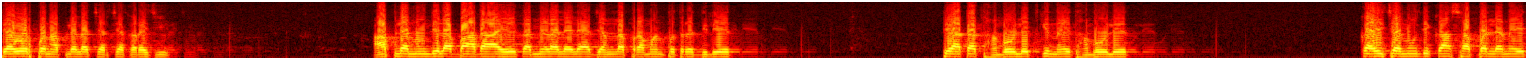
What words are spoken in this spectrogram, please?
त्यावर पण आपल्याला चर्चा करायची. आपल्या नोंदीला बाधा आहे का मिळालेल्या ज्यांना प्रमाणपत्र दिलेत ते आता थांबवलेत की नाही थांबवलेत? काहीच्या नोंदी का सापडल्या नाहीत?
